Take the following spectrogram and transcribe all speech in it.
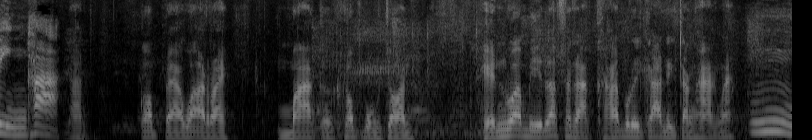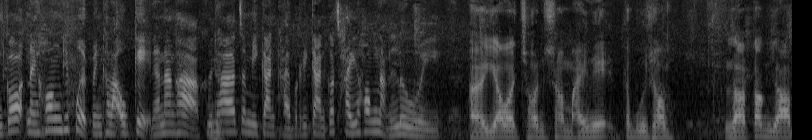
ริง ๆ ค่ะ นั่นก็แปลว่าอะไร มากันครบวงจร เห็นว่ามีลักษณะขายบริการอีกต่างหากนะ อืมก็ในห้องที่เปิดเป็นคาราโอเกะนั่นนะคะคือถ้าจะมีการขายบริการก็ใช้ห้องนั้นเลย เอ่อเยาวชนสมัยนี้ท่านผู้ชม เราต้องยอม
